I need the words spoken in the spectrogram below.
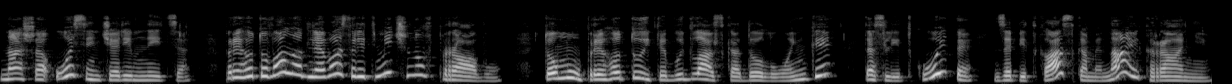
наша осінь чарівниця приготувала для вас ритмічну вправу. Тому приготуйте, будь ласка, долоньки та слідкуйте за підказками на екрані.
